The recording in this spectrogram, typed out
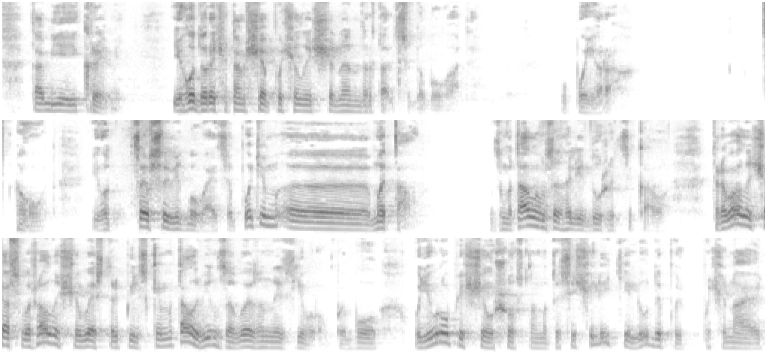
там є і кремінь. Його, до речі, там ще почали ще неандертальці добувати у поярах. От. І от це все відбувається. Потім е, метал. З металом взагалі дуже цікаво. Тривалий час вважали, що весь трипільський метал він завезений з Європи, бо у Європі ще у шостому тисячолітті люди починають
